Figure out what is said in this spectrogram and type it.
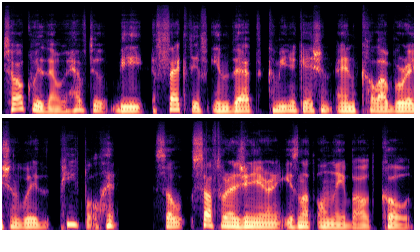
talk with them. We have to be effective in that communication and collaboration with people. so, software engineering is not only about code.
